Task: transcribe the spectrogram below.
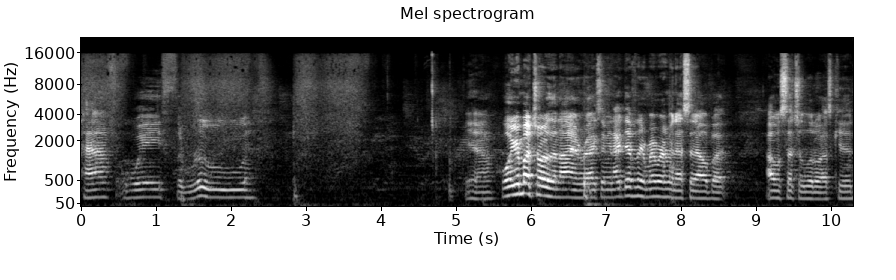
Halfway through. Yeah. Well, you're much older than I am, Rex. I mean, I definitely remember him in SNL, but I was such a little ass kid.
